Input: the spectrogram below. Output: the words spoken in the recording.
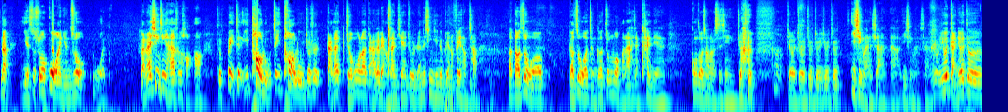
那也是说过完年之后，我本来心情还很好啊，就被这一套路，这一套路就是大概折磨了，大概两三天，就是人的心情就变得非常差啊，导致我导致我整个周末本来还想看一点。工作上的事情就 就就就就就就意兴阑珊啊，意兴阑珊，因为因为感觉就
